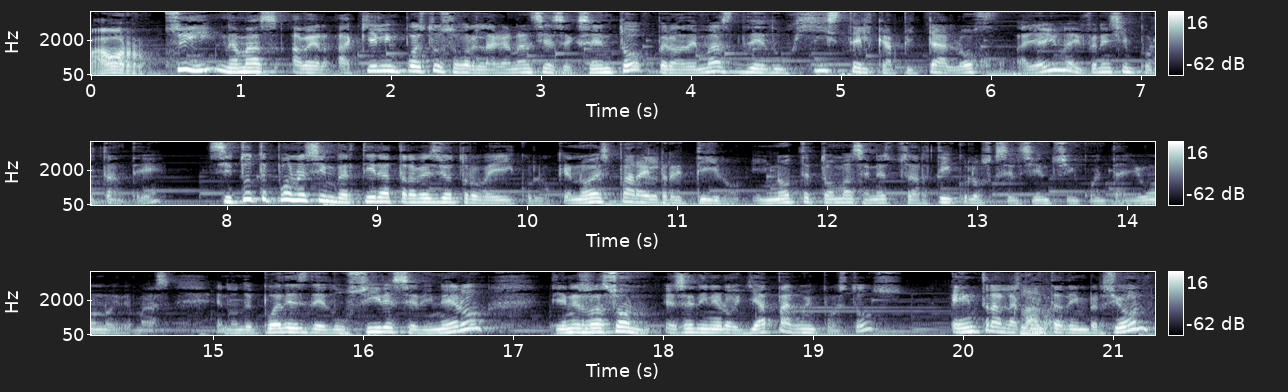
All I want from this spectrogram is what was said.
ahorro. Sí, nada más, a ver, aquí el impuesto sobre la ganancia es exento, pero además dedujiste el capital, ojo, ahí hay una diferencia importante, ¿eh? Si tú te pones a invertir a través de otro vehículo que no es para el retiro y no te tomas en estos artículos, que es el 151 y demás, en donde puedes deducir ese dinero, tienes razón, ese dinero ya pagó impuestos, entra a la cuenta de inversión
